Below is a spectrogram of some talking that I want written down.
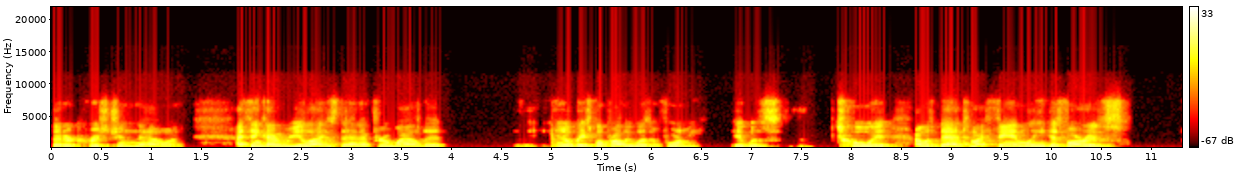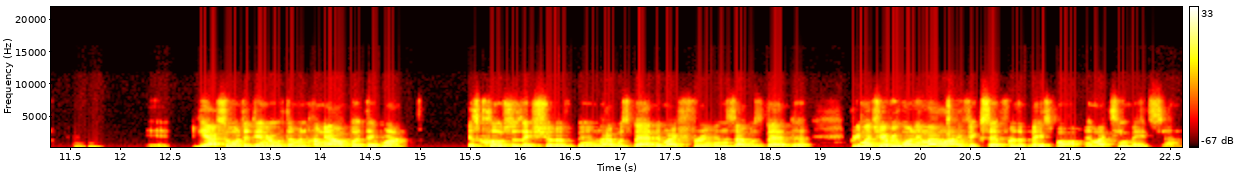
better Christian now, and I think I realized that after a while that you know baseball probably wasn't for me. It was to I was bad to my family as far as yeah, I still went to dinner with them and hung out, but they weren't as close as they should have been. I was bad to my friends. I was bad to pretty much everyone in my life except for the baseball and my teammates. And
